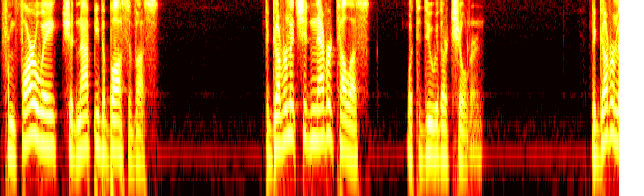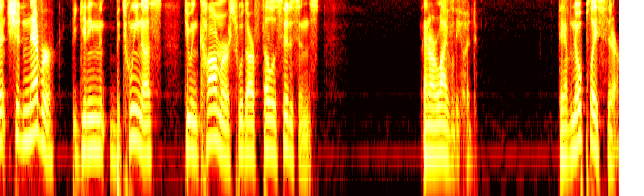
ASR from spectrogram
from far away should not be the boss of us. The government should never tell us what to do with our children. The government should never be getting between us doing commerce with our fellow citizens and our livelihood. They have no place there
